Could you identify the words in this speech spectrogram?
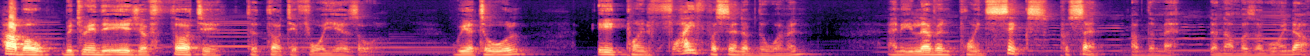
How about between the age of 30 to 34 years old? We are told 8.5% of the women and 11.6% of the men. The numbers are going down.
